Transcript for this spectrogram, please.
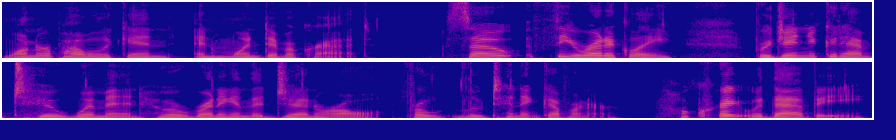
one Republican and one Democrat? So, theoretically, Virginia could have two women who are running in the general for lieutenant governor. How great would that be?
